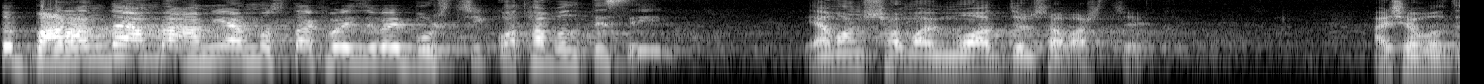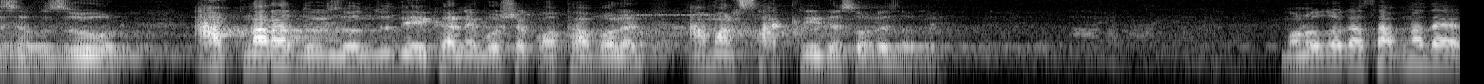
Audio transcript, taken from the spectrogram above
তো বারান্দায় আমরা আমি আর মোস্তাক ফৈজি ভাই বসছি, কথা বলতেছি। এমন সময় মোয়াজ্জল সব আসছে। আয়সা বলতেছে, হুজুর, আপনারা দুইজন যদি এখানে বসে কথা বলেন, আমার চাকরিটা চলে যাবে। মনোযোগ আছে আপনাদের?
